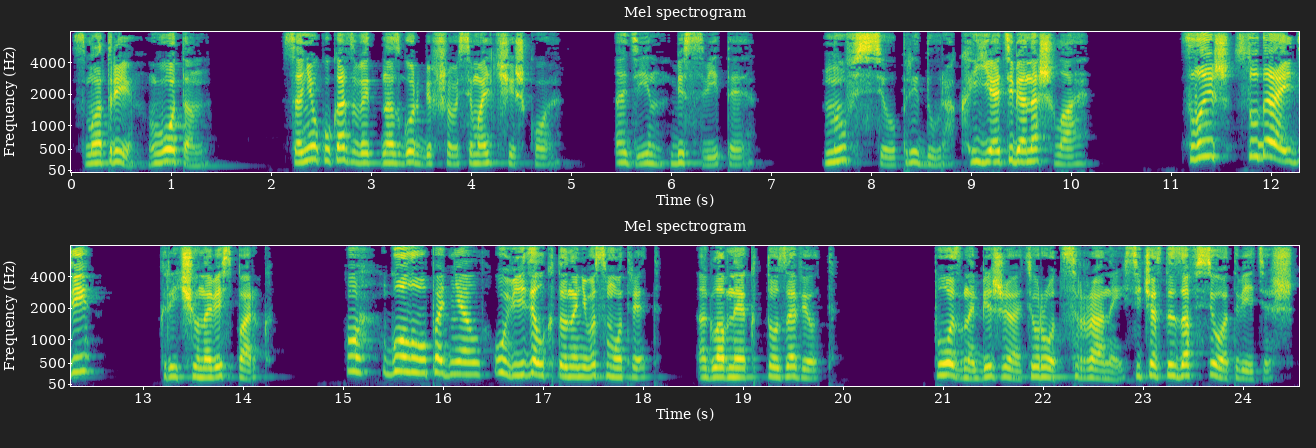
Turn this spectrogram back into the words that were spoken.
Смотри, вот он. Санек указывает на сгорбившегося мальчишку. Один, без свиты. Ну все, придурок, я тебя нашла. Слышь, сюда иди! Кричу на весь парк. О, голову поднял, увидел, кто на него смотрит. А главное, кто зовет. Поздно бежать, урод сраный, сейчас ты за все ответишь.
